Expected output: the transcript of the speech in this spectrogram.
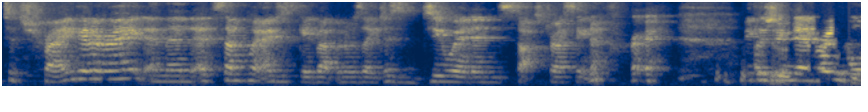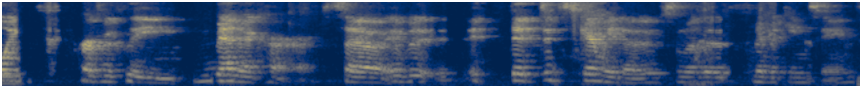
to try and get it right. And then at some point, I just gave up and was like, just do it and stop stressing over it because you're never going to perfectly mimic her. So it it, it did scare me though some of those mimicking scenes.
